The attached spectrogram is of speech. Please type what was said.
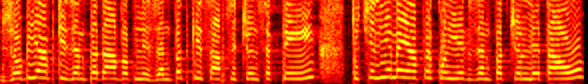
जो भी आपकी जनपद आप अपने जनपद के हिसाब से चुन सकते हैं। तो चलिए मैं यहाँ पर कोई एक जनपद चुन लेता हूँ।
